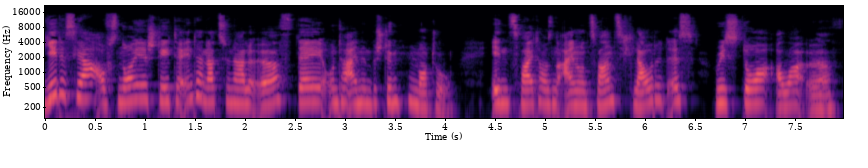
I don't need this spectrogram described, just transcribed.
Jedes Jahr aufs Neue steht der internationale Earth Day unter einem bestimmten Motto. In 2021 lautet es Restore Our Earth.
